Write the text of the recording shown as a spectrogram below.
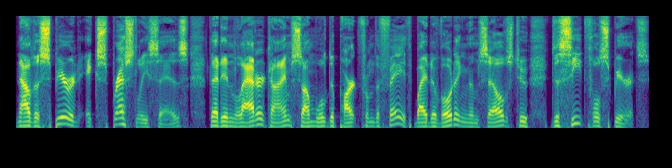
now the Spirit expressly says that in latter times some will depart from the faith by devoting themselves to deceitful spirits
